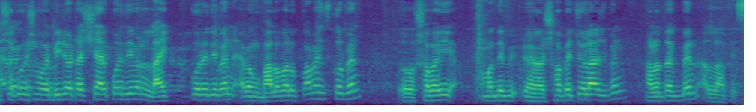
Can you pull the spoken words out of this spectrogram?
আশা করি সবাই ভিডিওটা শেয়ার করে দিবেন লাইক করে দিবেন এবং ভালো ভালো কমেন্টস করবেন। তো সবাই আমাদের শপে চলে আসবেন, ভালো থাকবেন, আল্লাহ হাফিজ।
